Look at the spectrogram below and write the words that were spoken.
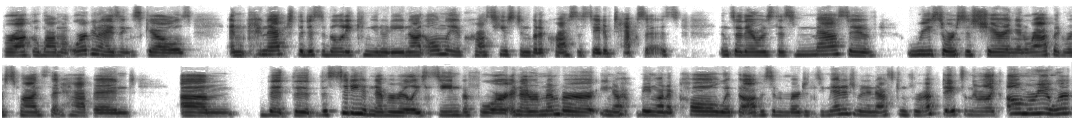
Barack Obama organizing skills and connect the disability community not only across Houston, but across the state of Texas. And so there was this massive resources sharing and rapid response that happened um, that the, the city had never really seen before. And I remember, you know, being on a call with the Office of Emergency Management and asking for updates. And they were like, oh, Maria, we're,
